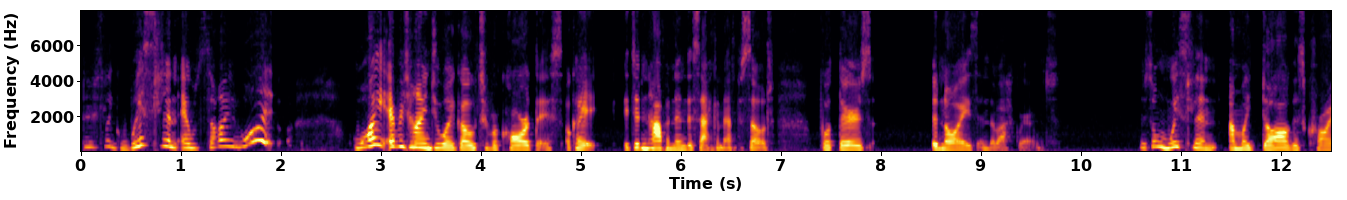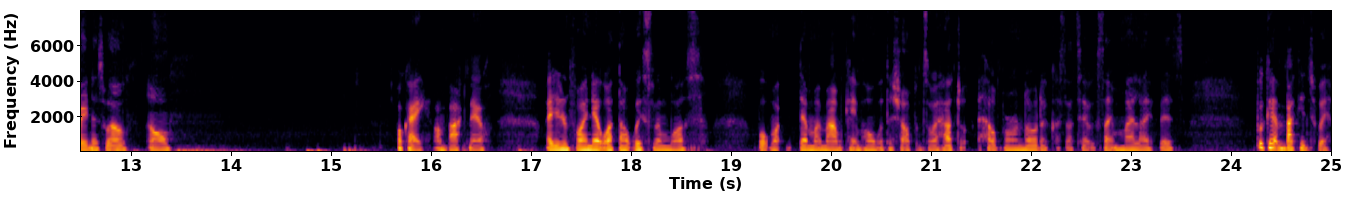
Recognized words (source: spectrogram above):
there's like whistling outside. What why every time do I go to record this? Okay, it didn't happen in the second episode, but there's a noise in the background. There's some whistling and my dog is crying as well. Oh. Okay, I'm back now. I didn't find out what that whistling was. But my, then my mum came home with the shopping, so I had to help her unload it because that's how exciting my life is. But getting back into it,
